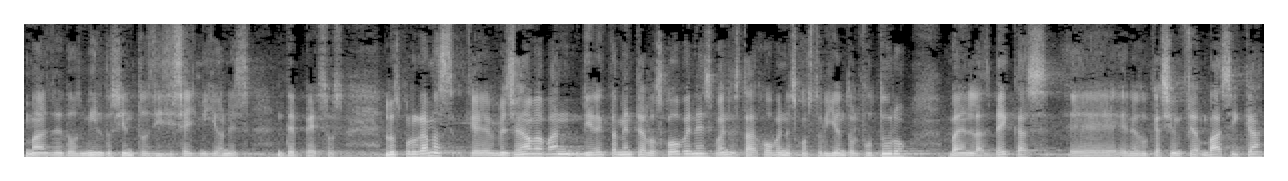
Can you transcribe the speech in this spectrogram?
más de 2.216 millones de pesos. Los programas que mencionaba van directamente a los jóvenes, bueno, está Jóvenes Construyendo el Futuro, van en las becas eh, en educación básica,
